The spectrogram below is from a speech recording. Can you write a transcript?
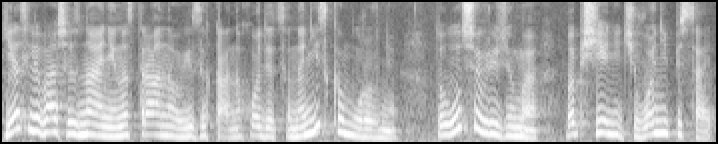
Если ваши знания иностранного языка находятся на низком уровне, то лучше в резюме вообще ничего не писать.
